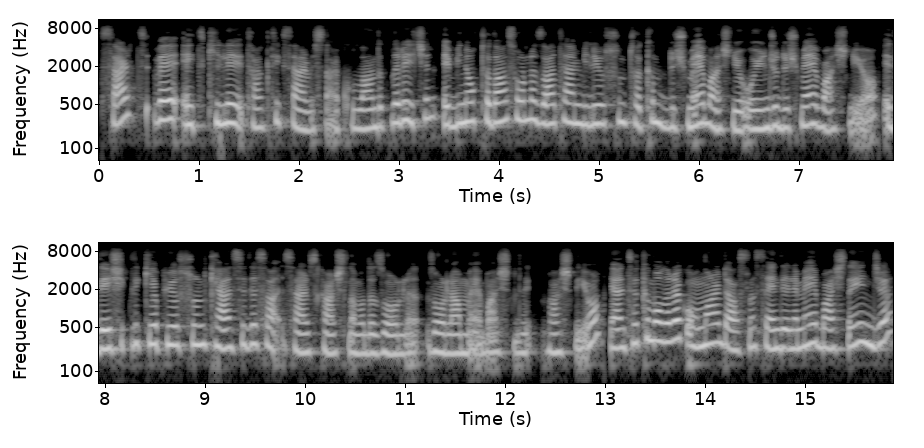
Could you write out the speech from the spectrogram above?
Sert ve etkili taktik servisler kullandıkları için e, bir noktadan sonra zaten biliyorsun takım düşmeye başlıyor. Oyuncu düşmeye başlıyor. E, değişiklik yapıyorsun. Kelsey de servis karşılamada zorla, zorlanmaya başlıyor. Yani takım olarak onlar da aslında sendelemeye başlayınca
